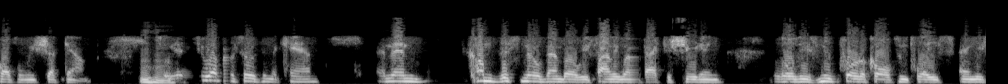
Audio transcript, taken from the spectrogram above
12th when we shut down. Mm-hmm. So we had two episodes in the can. And then come this November, we finally went back to shooting with all these new protocols in place and we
